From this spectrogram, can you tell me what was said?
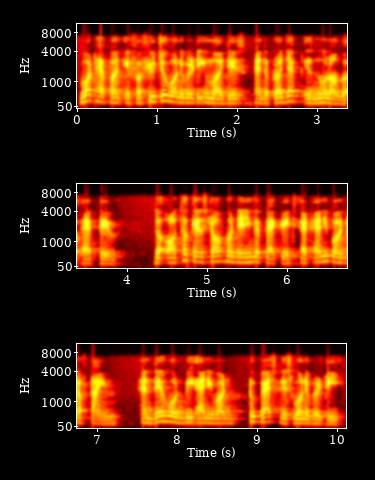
What happens if a future vulnerability emerges and the project is no longer active? The author can stop maintaining the package at any point of time and there won't be anyone to patch this vulnerability.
